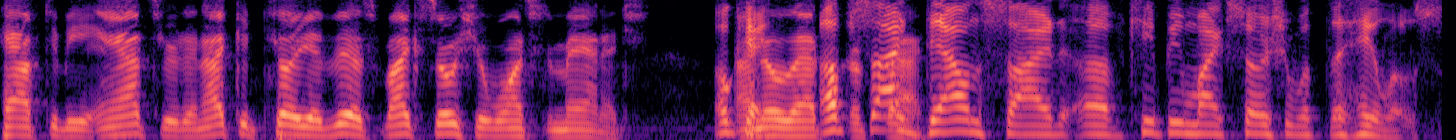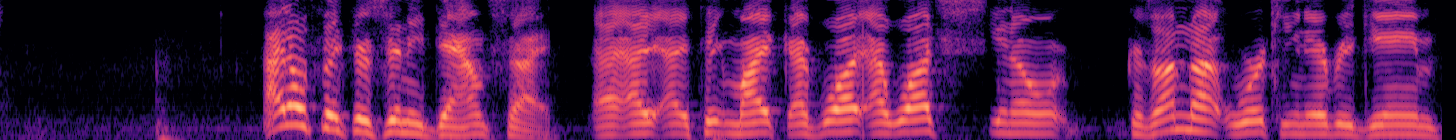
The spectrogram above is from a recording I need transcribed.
have to be answered. And I could tell you this Mike Scioscia wants to manage. Okay. I know that Upside, downside of keeping Mike Scioscia with the Halos. I don't think there's any downside. I, I, I think Mike. I've watched. I watch. You know, because I'm not working every game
